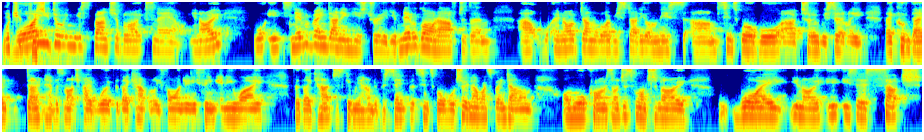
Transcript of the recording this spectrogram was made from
What's Why are you doing this bunch of blokes now? You know, well, it's never been done in history. You've never gone after them. Uh, and I've done a library study on this um, since World War uh, II. We certainly they couldn't they don't have as much paperwork, but they can't really find anything anyway. But they can't just give me 100%. But since World War II, no one's been done on, on war crimes. And I just want to know why you know is there such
